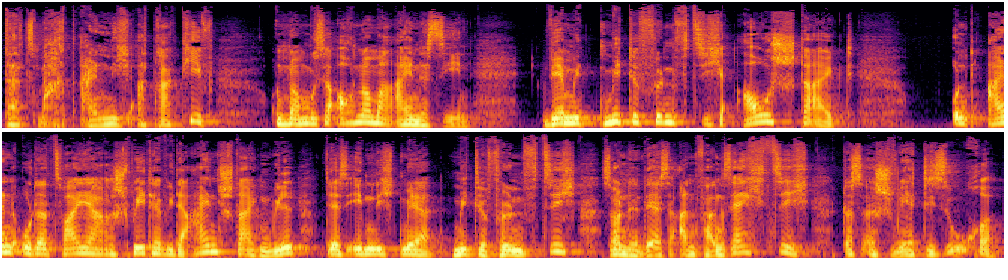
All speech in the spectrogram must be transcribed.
Das macht einen nicht attraktiv. Und man muss ja auch noch mal eines sehen. Wer mit Mitte 50 aussteigt und ein oder zwei Jahre später wieder einsteigen will, der ist eben nicht mehr Mitte 50, sondern der ist Anfang 60. Das erschwert die Suche.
